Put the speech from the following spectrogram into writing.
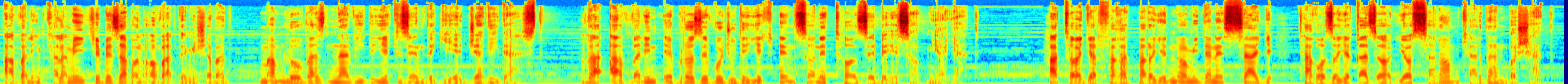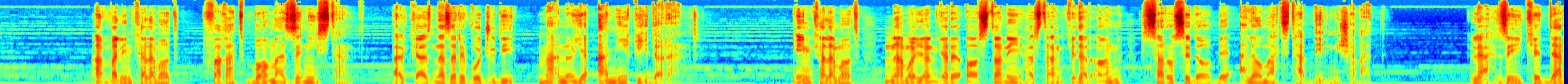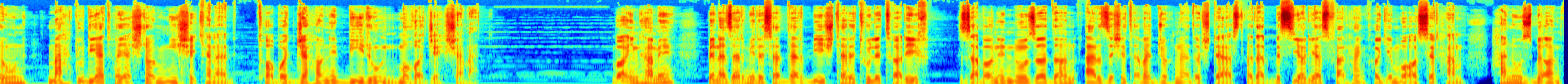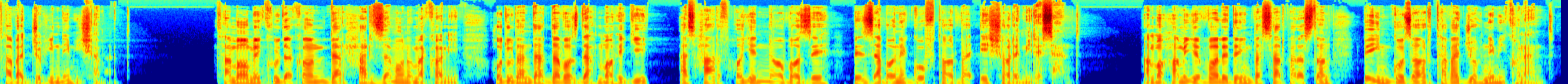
اولین کلمه‌ای که به زبان آورده می شود مملو از نوید یک زندگی جدید است و اولین ابراز وجود یک انسان تازه به حساب می آید. حتی اگر فقط برای نامیدن سگ تقاضای غذا یا سلام کردن باشد. اولین کلمات فقط با مزه نیستند بلکه از نظر وجودی معنای عمیقی دارند. این کلمات نمایانگر آستانه‌ای هستند که در آن سر و صدا به علامت تبدیل می شود. لحظه‌ای که درون محدودیت‌هایش را می شکند تا با جهان بیرون مواجه شود. با این همه به نظر می رسد در بیشتر طول تاریخ زبان نوزادان ارزش توجه نداشته است و در بسیاری از فرهنگ های معاصر هم هنوز به آن توجهی نمی شود. تمام کودکان در هر زمان و مکانی حدوداً در دوازده ماهگی از حرفهای نوازه به زبان گفتار و اشاره می رسند. اما همه والدین و سرپرستان به این گذار توجه نمی کنند.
